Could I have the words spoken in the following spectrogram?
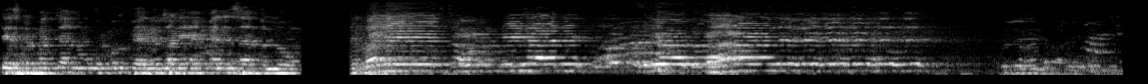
ਤੇ ਸਰਪੰਚਾਂ ਨੂੰ ਗੁਰਮੁਖ ਪਿਆਰਿਓ, ਸਾਡੇ ਐਮਐਲਏ ਸਾਹਿਬ ਵੱਲੋਂ। ਬਲੇ ਸੋਨੇ ਗਾਨ ਬਲੇ ਸੋਨੇ ਗਾਨ ਸੋਨੇ ਗਾਨ ਸ੍ਰੀਆ ਗਾਨ ਸ੍ਰੀਆ ਗਾਨ ਥੋੜਾ ਬੈਕ ਆ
